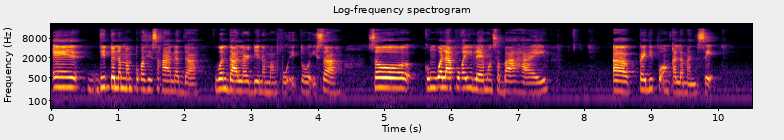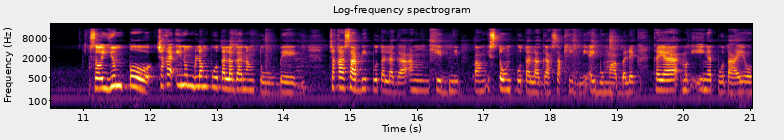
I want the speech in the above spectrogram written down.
Eh dito naman po kasi sa Canada, 1 dollar din naman po ito isa. So, kung wala po kayong lemon sa bahay, uh, pwede po ang kalamansi. So, yun po. Tsaka inom lang po talaga ng tubig. Tsaka sabi po talaga, ang kidney, ang stone po talaga sa kidney ay bumabalik. Kaya mag-iingat po tayo.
